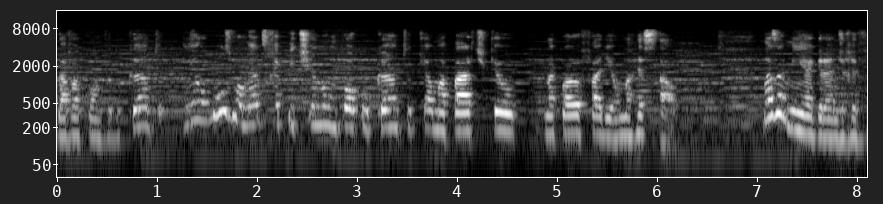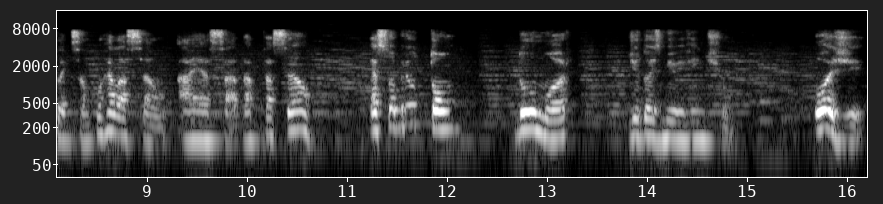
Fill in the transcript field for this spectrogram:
dava conta do canto, em alguns momentos repetindo um pouco o canto, que é uma parte que eu, na qual eu faria uma ressalva. Mas a minha grande reflexão com relação a essa adaptação é sobre o tom do humor de 2021. Hoje,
